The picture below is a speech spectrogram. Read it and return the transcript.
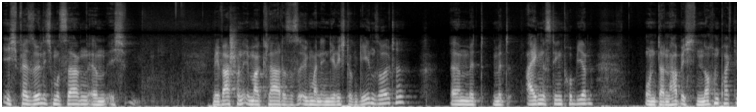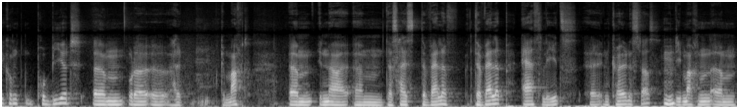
ich persönlich muss sagen, ähm, ich, mir war schon immer klar, dass es irgendwann in die Richtung gehen sollte, ähm, mit, mit eigenes Ding probieren. Und dann habe ich noch ein Praktikum probiert ähm, oder äh, halt gemacht ähm, in einer, ähm, das heißt Develop, Develop Athletes, äh, in Köln ist das. Die machen ähm,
